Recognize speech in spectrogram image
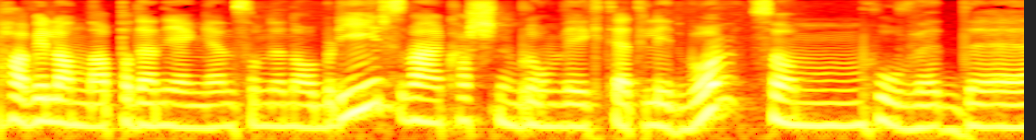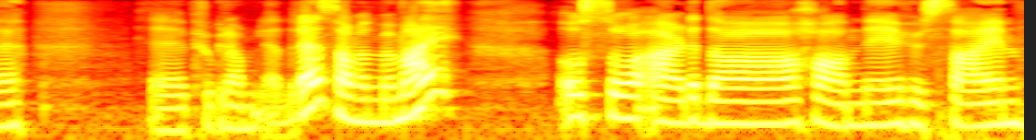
har vi landa på den gjengen som det nå blir, som er Karsten Blomvik, Tete Lidbom som hovedprogramledere sammen med meg. Og så er det da Hani Hussein,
